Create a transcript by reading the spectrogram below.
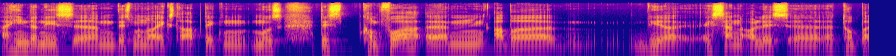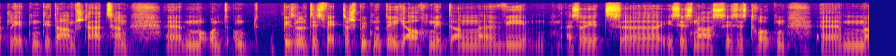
Hindernis, ähm, das man noch extra abdecken muss. Das kommt vor, aber wir, es sind alles äh, Top-Athleten, die da am Start sind. Ähm, und, und ein bisschen das Wetter spielt natürlich auch mit an, äh, wie, also jetzt äh, ist es nass, ist es trocken, ähm,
